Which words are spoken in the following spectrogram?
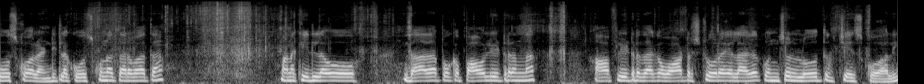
కోసుకోవాలండి. ఇట్లా కోసుకున్న తర్వాత మనకి ఇట్లా దాదాపు ఒక పావు లీటర్ అన్న హాఫ్ లీటర్ దాకా వాటర్ స్టోర్ అయ్యేలాగా కొంచెం లోతుకు చేసుకోవాలి.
